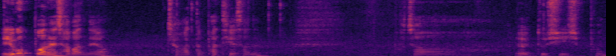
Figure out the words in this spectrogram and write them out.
일곱 번에 잡았네요. 제가 갔던 파티에서는. 보자. 12시 20분.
